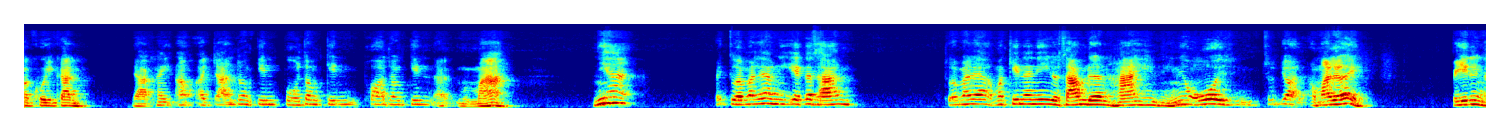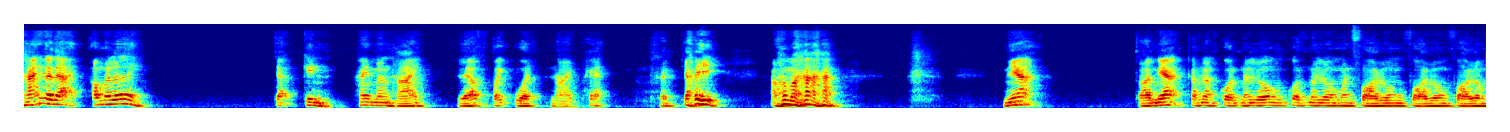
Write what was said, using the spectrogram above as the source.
มาคุยกัน อยากให้เอาอาจารย์ต้องกินปู่ต้องกิน พ่อต้องกินมา เนี่ยไปตรวจมาแล้วนี่เอกสารตรวจมาแล้วมากินอันนี้อยู่สามเดือนหายอย่างนี้โอ้ยสุดยอดเอามาเลย ปีหนึ่งหายก็ได้ เอามาเลย จะกินให้มันหายแล้วไปอวดนายแพทย์เขาใจ เอามา เนี่ยตอนเนี้ยกำลังกดมันลง กดมันลงมันฝ่อลงฝ่อลงฝ่อลง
